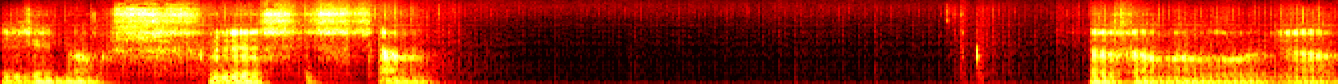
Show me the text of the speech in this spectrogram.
Linux file sistem yazanı bulacağız.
